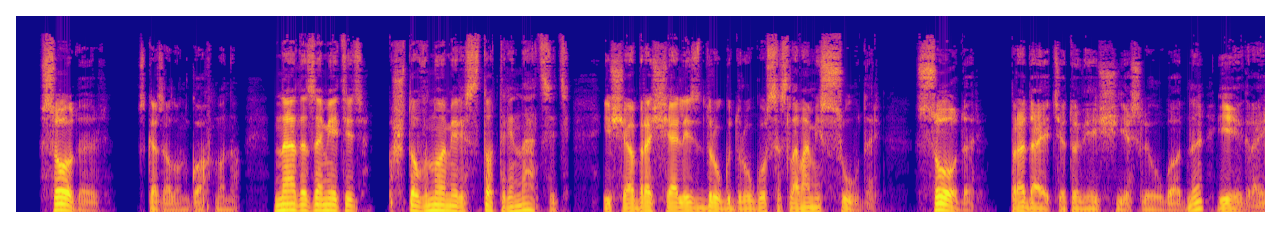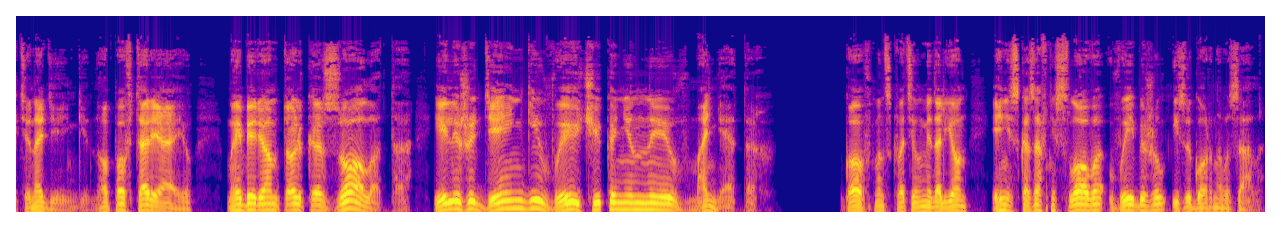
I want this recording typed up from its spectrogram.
— Сударь, — сказал он Гофману, — надо заметить, что в номере 113 еще обращались друг к другу со словами «сударь». «Сударь, продайте эту вещь, если угодно, и играйте на деньги. Но, повторяю, мы берем только золото или же деньги, вычеканенные в монетах. Гофман схватил медальон и, не сказав ни слова, выбежал из игорного зала.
